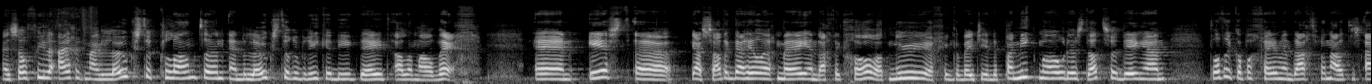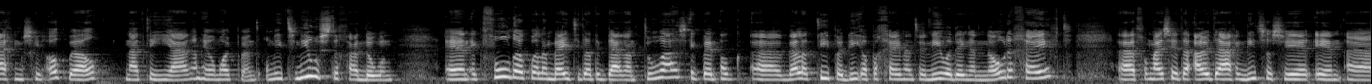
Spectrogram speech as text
En zo vielen eigenlijk mijn leukste klanten en de leukste rubrieken die ik deed allemaal weg. En eerst uh, ja, zat ik daar heel erg mee en dacht ik, goh, wat nu? Ging ik een beetje in de paniekmodus, dat soort dingen. Tot ik op een gegeven moment dacht van, nou, het is eigenlijk misschien ook wel na tien jaar een heel mooi punt om iets nieuws te gaan doen. En ik voelde ook wel een beetje dat ik daaraan toe was. Ik ben ook uh, wel het type die op een gegeven moment weer nieuwe dingen nodig heeft. Uh, voor mij zit de uitdaging niet zozeer in uh,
